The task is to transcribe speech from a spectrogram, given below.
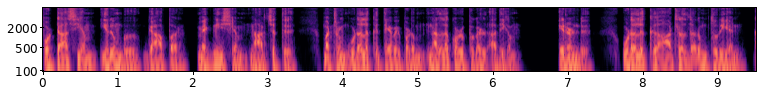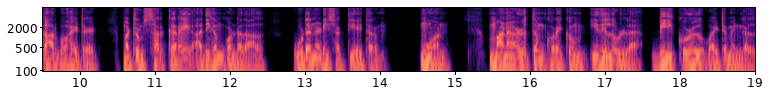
பொட்டாசியம் இரும்பு காப்பர் மெக்னீசியம் நார்ச்சத்து மற்றும் உடலுக்கு தேவைப்படும் நல்ல கொழுப்புகள் அதிகம். இரண்டு உடலுக்கு ஆற்றல் தரும் துரியன் கார்போஹைட்ரேட் மற்றும் சர்க்கரை அதிகம் கொண்டதால் உடனடி சக்தியை தரும். மூவன் மன அழுத்தம் குறைக்கும் இதில் உள்ள பி குழு வைட்டமின்கள்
